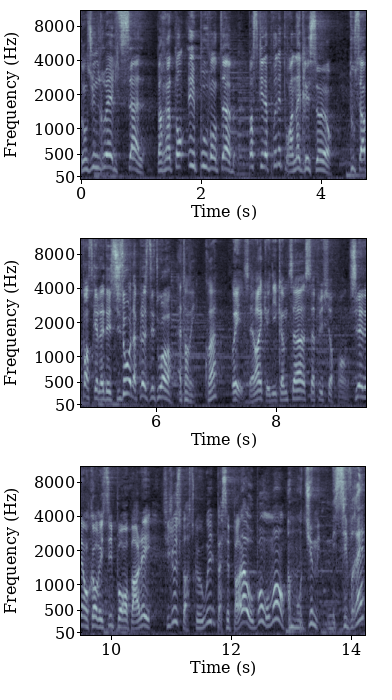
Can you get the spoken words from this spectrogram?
dans une ruelle sale, par un temps épouvantable, parce qu'il la prenait pour un agresseur. Tout ça parce qu'elle a des ciseaux à la place des doigts. Attendez, quoi? Oui, c'est vrai que dit comme ça, ça peut surprendre. Si elle est encore ici pour en parler, c'est juste parce que Will passait par là au bon moment. Oh mon dieu, mais, mais c'est vrai?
